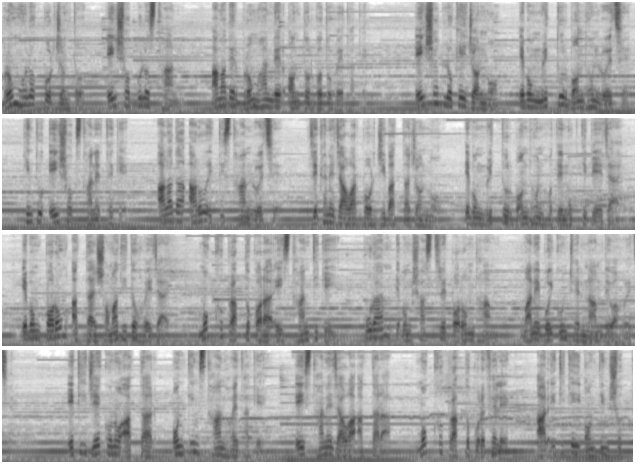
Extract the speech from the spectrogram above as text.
ব্রহ্মলোক পর্যন্ত এই সবগুলো স্থান আমাদের ব্রহ্মাণ্ডের অন্তর্গত হয়ে থাকে। এইসব লোকেই জন্ম এবং মৃত্যুর বন্ধন রয়েছে, কিন্তু এই সব স্থানের থেকে আলাদা আরও একটি স্থান রয়েছে, যেখানে যাওয়ার পর জীবাত্মা জন্ম এবং মৃত্যুর বন্ধন হতে মুক্তি পেয়ে যায়। এবং পরম আত্মায় সমাধিত হয়ে যায়। মোক্ষ প্রাপ্ত করা এই স্থানটিকেই পুরাণ এবং শাস্ত্রে পরম ধাম মানে বৈকুণ্ঠের নাম দেওয়া হয়েছে। এটি যে কোনো আত্মার অন্তিম স্থান হয়ে থাকে। এই স্থানে যাওয়া আত্মারা মোক্ষ প্রাপ্ত করে ফেলে, আর এটিকেই অন্তিম সত্য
